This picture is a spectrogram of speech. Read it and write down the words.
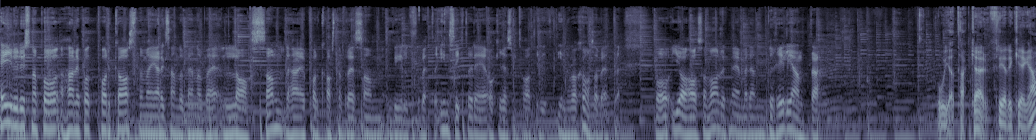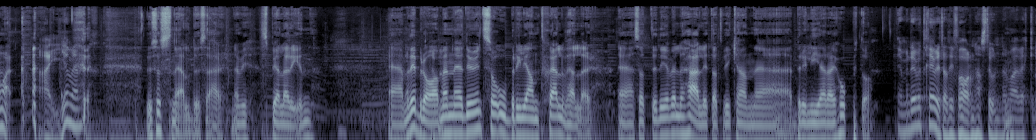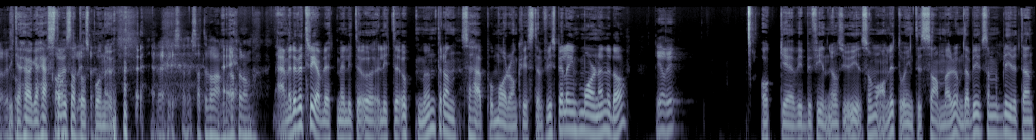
Hej, du lyssnar på Honeypot Podcast med mig Alexander Bennerberg Larsson. Det här är podcasten för dig som vill få bättre insikter, idéer och resultat i ditt innovationsarbete. Och jag har som vanligt med mig den briljanta... Och jag tackar Fredrik Eghammar. Jajamän. Du är så snäll du så här när vi spelar in. Eh, men det är bra, men eh, du är inte så obriljant själv heller. Eh, så det är väl härligt att vi kan briljera ihop då. Ja, men det är väl trevligt att vi får ha den här stunden varje vecka. Där vi Vilka höga hästar vi prata satt oss på nu. Vi satte varandra Nej. på dem. Nej, men det är väl trevligt med lite, lite uppmuntran så här på morgonkvisten. För vi spelar in på morgonen idag. Det gör vi. Och eh, vi befinner oss ju i, som vanligt då inte i samma rum. Det har blivit, som blivit en...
